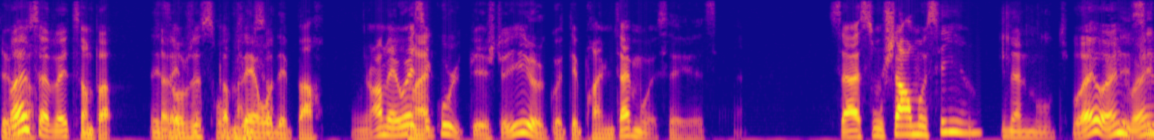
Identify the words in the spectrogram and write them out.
Ouais, ça va être sympa. Les enjeux sont clairs au départ. Non, mais ouais, c'est cool. Puis je te dis, le côté prime time, ouais, c'est, ça a son charme aussi, hein, finalement. Ouais, ouais, ouais.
